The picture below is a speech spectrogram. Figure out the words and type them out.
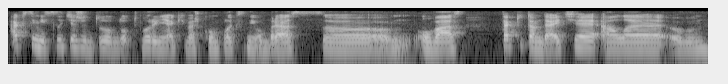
Ak si myslíte, že to dotvorí nejaký váš komplexný obraz uh, o vás, tak to tam dajte, ale um,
